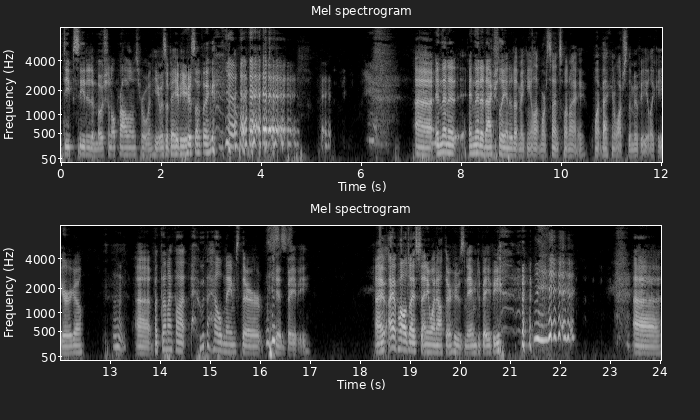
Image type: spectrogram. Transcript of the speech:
deep-seated emotional problems for when he was a baby or something. Uh, and then it and then it actually ended up making a lot more sense when I went back and watched the movie like a year ago. Mhm. Uh, but then I thought, who the hell names their kid baby? I, I apologize to anyone out there who's named baby. uh,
